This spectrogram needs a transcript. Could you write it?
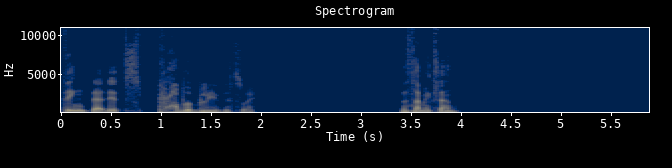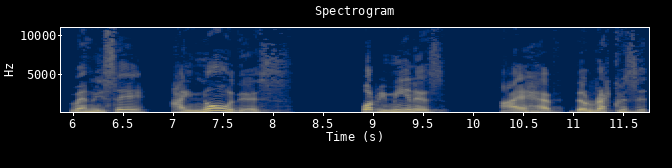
think that it's probably this way. Does that make sense? When we say, I know this, what we mean is, I have the requisite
